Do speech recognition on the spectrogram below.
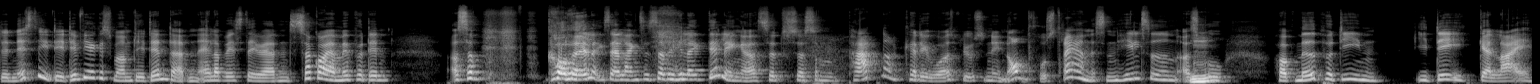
den næste idé, det virker som om, det er den, der er den allerbedste i verden. Så går jeg med på den, og så går der heller ikke så lang tid, så er det heller ikke det længere. Så, så som partner kan det jo også blive sådan enormt frustrerende sådan hele tiden, at skulle hoppe med på din idé galej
